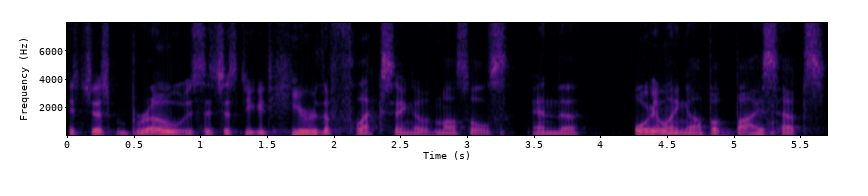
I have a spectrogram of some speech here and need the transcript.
it's just bros. It's just you could hear the flexing of muscles and the oiling up of biceps.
